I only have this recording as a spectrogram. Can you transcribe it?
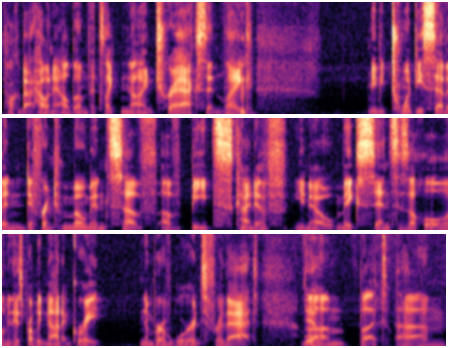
talk about how an album that's like nine tracks and like maybe 27 different moments of of beats kind of you know makes sense as a whole. I mean there's probably not a great number of words for that. Yeah. um but um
